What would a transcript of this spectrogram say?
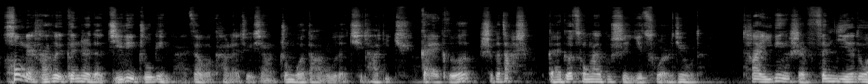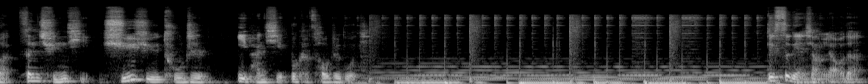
后面还会跟着的吉利主品牌，在我看来就像中国大陆的其他地区。改革是个大事，改革从来不是一蹴而就的，它一定是分阶段、分群体，徐徐图之，一盘棋不可操之过急。第四点想聊的，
